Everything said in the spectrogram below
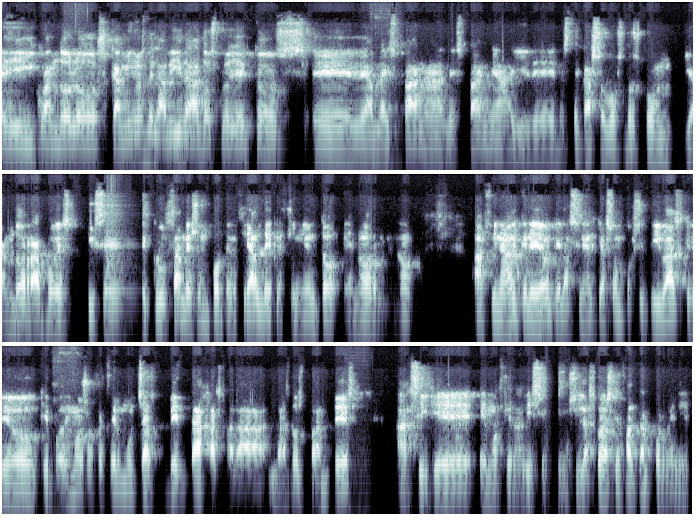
Y cuando los caminos de la vida, dos proyectos eh, de habla hispana de España y de, en este caso vosotros con y Andorra, pues, y se, cruzan, ves un potencial de crecimiento enorme, ¿no? Al final creo que las sinergias son positivas, creo que podemos ofrecer muchas ventajas para las dos partes, así que emocionadísimos y las cosas que faltan por venir.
